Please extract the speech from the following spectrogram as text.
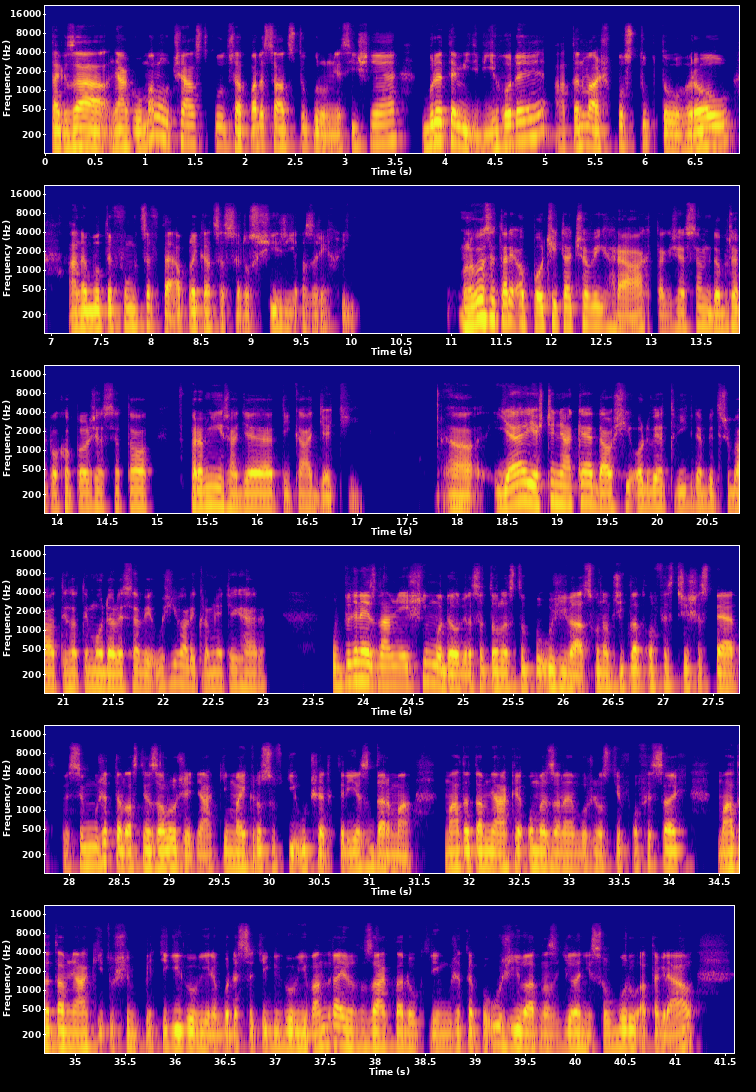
tak za nějakou malou částku, třeba 50-100 korun měsíčně, budete mít výhody a ten váš postup tou hrou anebo ty funkce v té aplikace se rozšíří a zrychlí. Mluvil jsi tady o počítačových hrách, takže jsem dobře pochopil, že se to v první řadě týká dětí. Eh, je ještě nějaké další odvětví, kde by třeba tyhle ty modely se využívaly, kromě těch her? Úplně nejznámější model, kde se tohle používá, jsou například Office 365. Vy si můžete vlastně založit nějaký Microsoftí účet, který je zdarma. Máte tam nějaké omezené možnosti v Officech, máte tam nějaký, tuším, 5 gigový nebo 10 gigový OneDrive v základu, který můžete používat na sdílení souboru a tak dále.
